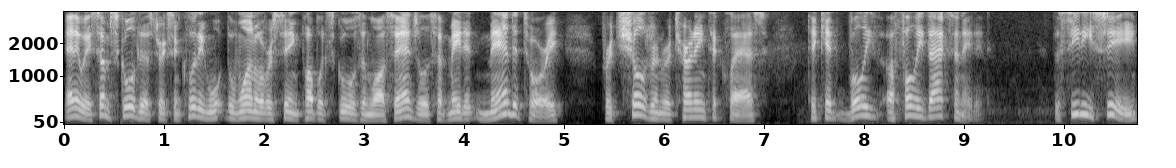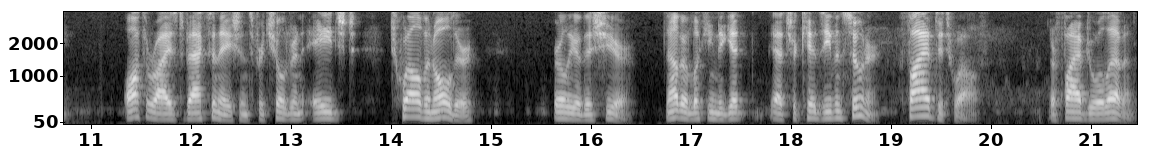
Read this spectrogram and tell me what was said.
Anyway, some school districts, including the one overseeing public schools in Los Angeles, have made it mandatory for children returning to class to get fully, uh, fully vaccinated. The CDC authorized vaccinations for children aged 12 and older earlier this year. Now they're looking to get at your kids even sooner 5 to 12 or 5 to 11.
